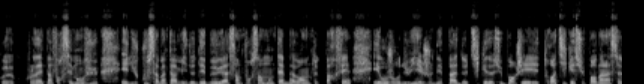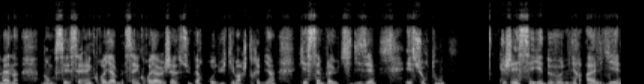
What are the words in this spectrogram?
que, qu'on n'avait pas forcément vues, et du coup ça m'a permis de débugger à 100% mon thème, d'avoir un truc parfait. Et aujourd'hui, je n'ai pas de ticket de support. J'ai trois tickets support dans la semaine. Donc c'est incroyable, c'est incroyable. J'ai un super produit qui marche très bien, qui est simple à utiliser et surtout j'ai essayé de venir allier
